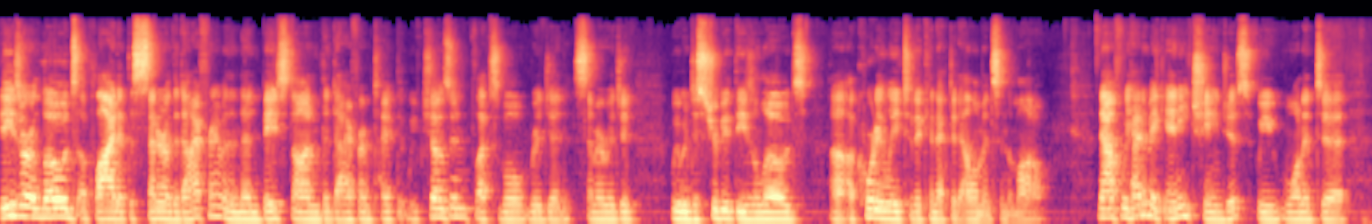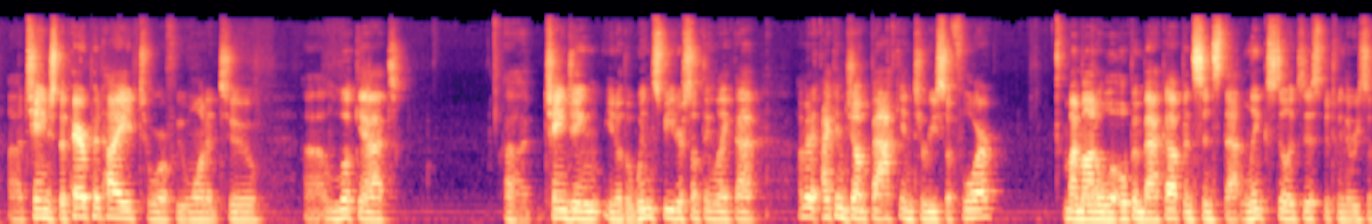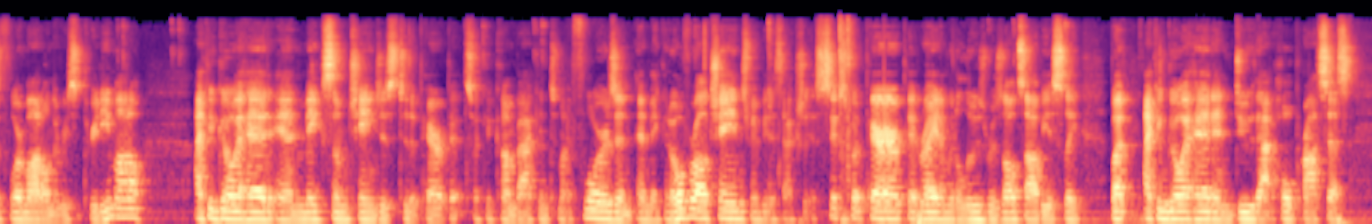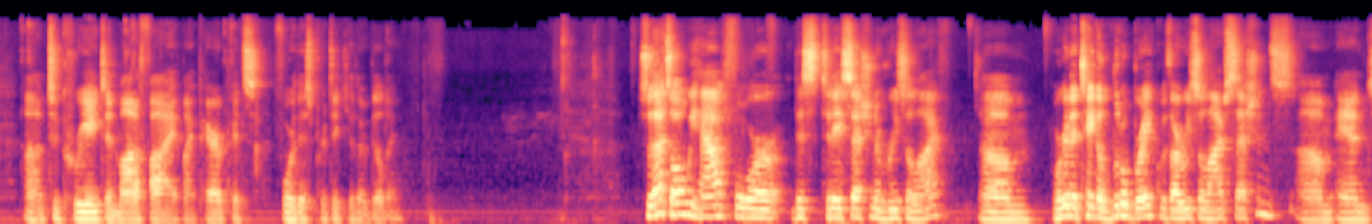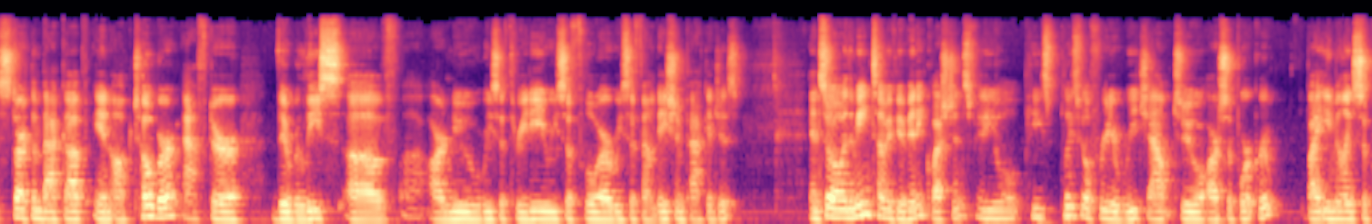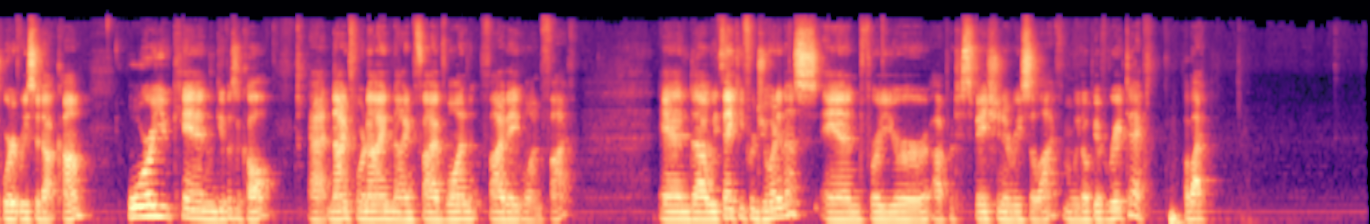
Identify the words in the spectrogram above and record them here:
These are loads applied at the center of the diaphragm, and then based on the diaphragm type that we've chosen, flexible, rigid, semi-rigid, we would distribute these loads uh, accordingly to the connected elements in the model. Now, if we had to make any changes, we wanted to uh, change the parapet height, or if we wanted to uh, look at uh, changing, you know, the wind speed or something like that, I mean, I can jump back into RISA Floor. My model will open back up, and since that link still exists between the RISA Floor model and the RISA 3D model, I could go ahead and make some changes to the parapet. So I could come back into my floors and, and make an overall change. Maybe it's actually a six foot parapet, right? I'm going to lose results, obviously, but I can go ahead and do that whole process uh, to create and modify my parapets for this particular building. So that's all we have for this today's session of RISA Live. Um, We're going to take a little break with our RISA Live sessions um, and start them back up in October after the release of uh, our new RISA 3D, RISA Floor, RISA Foundation packages. And so, in the meantime, if you have any questions, please, please feel free to reach out to our support group by emailing support at risa.com, or you can give us a call at 949 951 5815. And uh, we thank you for joining us and for your uh, participation in RISA Live, and we hope you have a great day. Bye bye.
